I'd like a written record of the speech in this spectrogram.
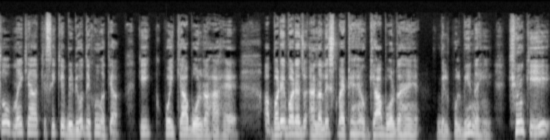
तो मैं क्या किसी के वीडियो देखूँगा क्या? कि कोई क्या बोल रहा है? बड़े बड़े जो एनालिस्ट बैठे हैं, वो क्या बोल रहे हैं? बिल्कुल भी नहीं। क्योंकि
